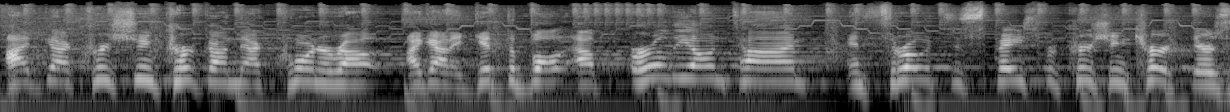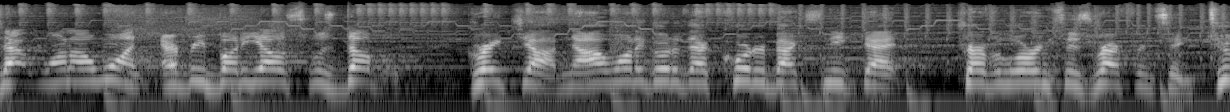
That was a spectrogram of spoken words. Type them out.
I've got Christian Kirk on that corner route. I got to get the ball up early on time and throw it to space for Christian Kirk. There's that one on one. Everybody else was doubled. Great job. Now I want to go to that quarterback sneak that Trevor Lawrence is referencing. Two,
